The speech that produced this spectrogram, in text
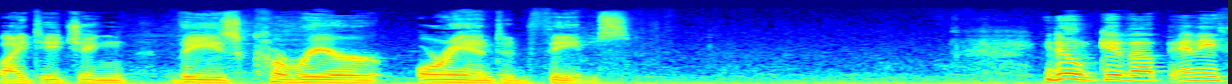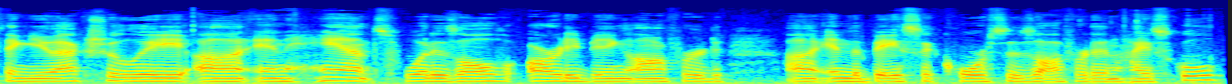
by teaching these career-oriented themes? You don't give up anything. You actually uh, enhance what is all already being offered uh, in the basic courses offered in high school.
